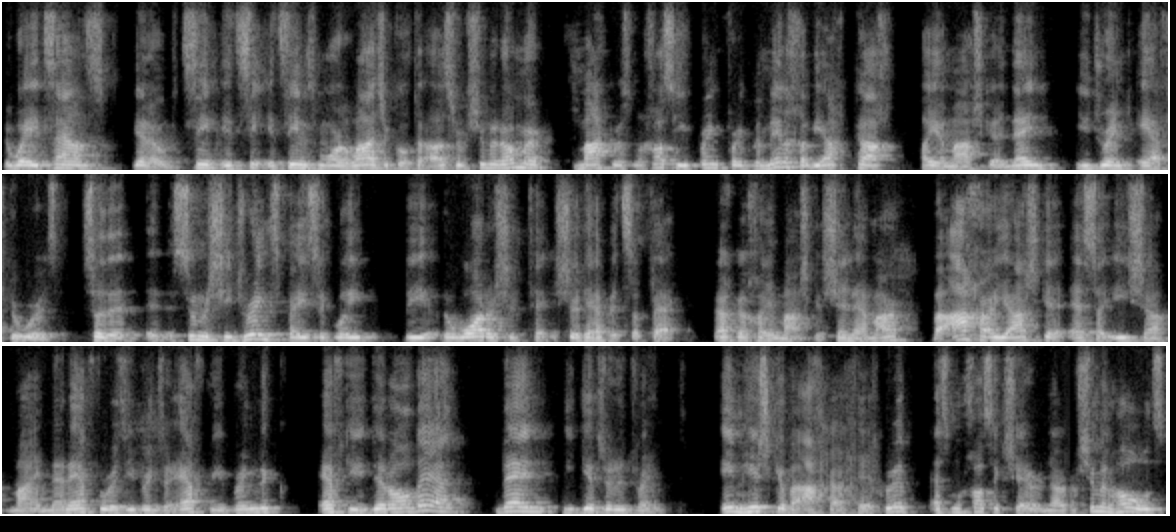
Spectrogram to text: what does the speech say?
the way it sounds, you know, it, seem, it, it seems more logical to us. Rav Shimon Omer, Makros Mechasa, you bring for the mincha, hayamashka, and then you drink afterwards. So that as soon as she drinks, basically, the, the water should, t- should have its effect. Then afterwards, he brings it after you bring the, after you did all that, then he gives her a drink. Im as Now, Shimon holds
